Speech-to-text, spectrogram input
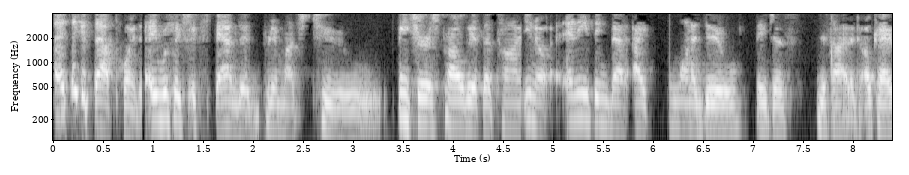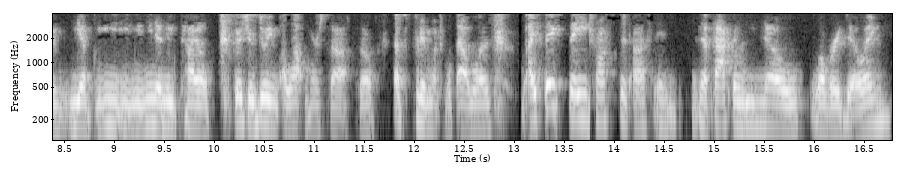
I think at that point it was expanded pretty much to features probably at that time. You know, anything that I want to do, they just decided, okay, you, have, you, need a new title because you're doing a lot more stuff. So that's pretty much what that was. I think they trusted us in the fact that we know what we're doing.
